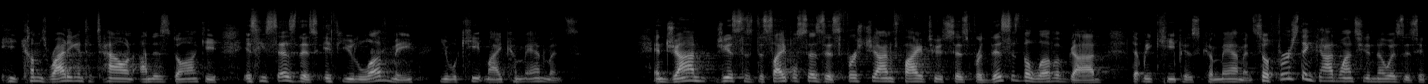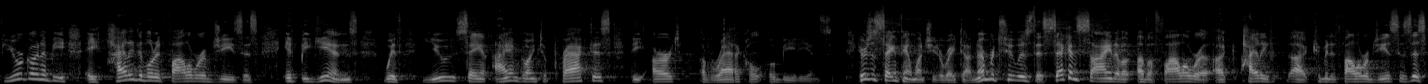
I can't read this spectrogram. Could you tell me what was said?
he comes riding into town on this donkey, is he says this If you love me, you will keep my commandments. And John, Jesus' disciple, says this 1 John 5 2 says, For this is the love of God that we keep his commandments. So, first thing God wants you to know is this if you're going to be a highly devoted follower of Jesus, it begins with you saying, I am going to practice the art of radical obedience. Here's the second thing I want you to write down. Number two is this second sign of a, of a follower, a highly uh, committed follower of Jesus, is this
